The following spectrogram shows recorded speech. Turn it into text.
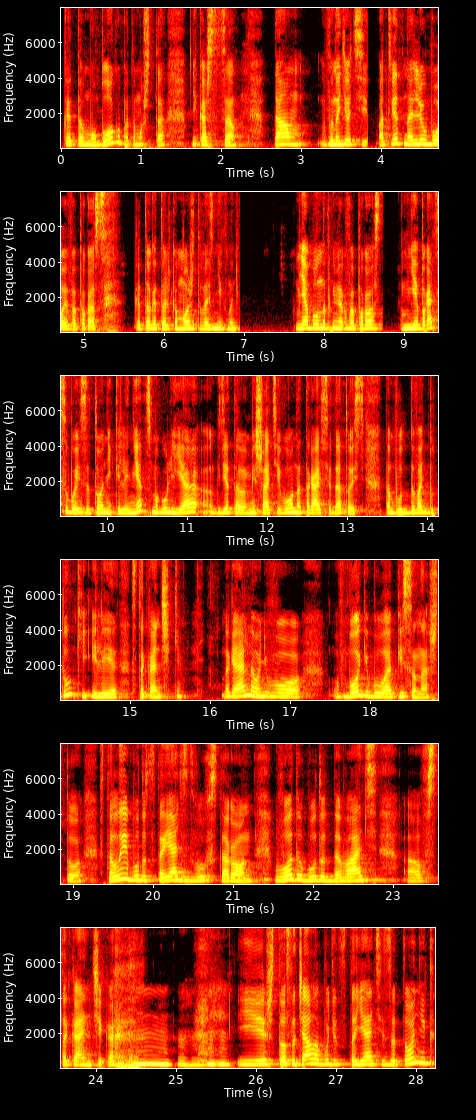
к этому блогу, потому что, мне кажется, там вы найдете ответ на любой вопрос, который только может возникнуть. У меня был, например, вопрос, мне брать с собой изотоник или нет, смогу ли я где-то мешать его на трассе, да, то есть там будут давать бутылки или стаканчики. Но реально у него в блоге было описано, что столы будут стоять с двух сторон, воду будут давать э, в стаканчиках, мгм. и что сначала будет стоять изотоник,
